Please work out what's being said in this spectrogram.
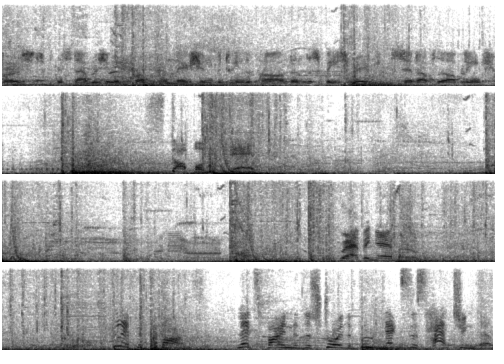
First, establishing a proper connection between the pod and the space rig. Set up the uplink. Stop them dead! Grabbing ammo. Glyphid spawns! Let's find and destroy the brood nexus hatching them!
